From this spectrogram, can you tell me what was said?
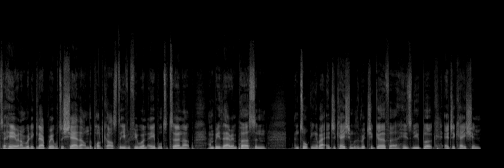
to hear. And I'm really glad we're able to share that on the podcast, even if you weren't able to turn up and be there in person and talking about education with Richard Gerver, his new book, Education,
